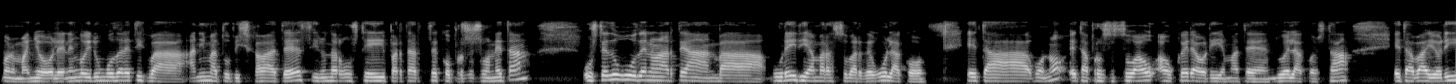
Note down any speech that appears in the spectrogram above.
Bueno, baino, lehenengo irungo udaletik, ba, animatu pixka bat, ez? Irundar guztiei parte hartzeko prozesu honetan, uste dugu denon artean, ba, gure irian barrazu behar degulako, eta, bueno, eta prozesu hau aukera hori ematen duelako, ezta? Eta bai hori,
